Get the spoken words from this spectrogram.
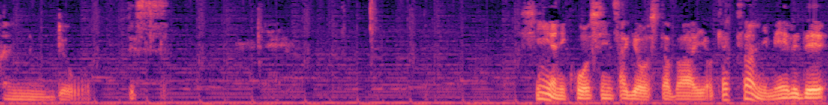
完了です。深夜に更新作業をした場合、お客さんにメールで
